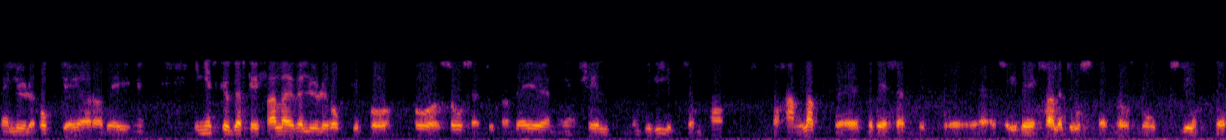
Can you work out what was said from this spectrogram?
med Luleå Hockey att göra. Det är inget ingen skugga ska ju falla över Luleå Hockey på, på så sätt utan det är ju en enskild individ som har, har handlat eh, på det sättet. Eh, alltså i det fallet Osten och mot Jonte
